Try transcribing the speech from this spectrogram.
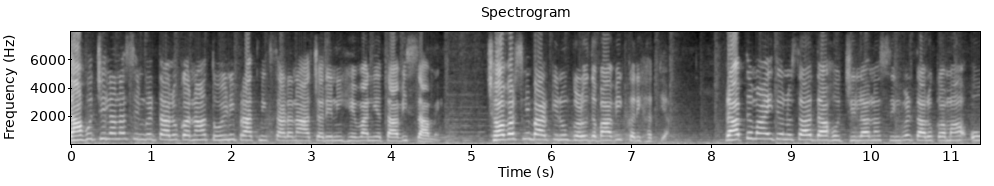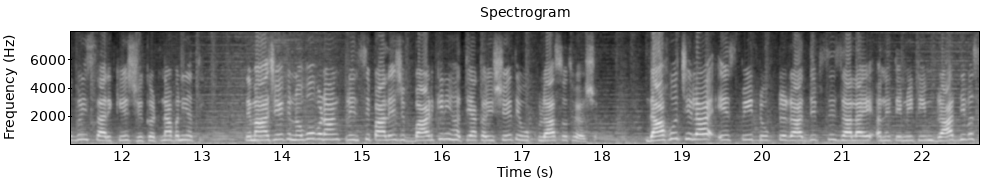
દાહોદ જિલ્લાના સિંગડ તાલુકાના તોયણી પ્રાથમિક શાળાના આચાર્યની હેવાનિયત આવી સામે. છ વર્ષની બાળકીનું ગળું દબાવી કરી હત્યા. પ્રાપ્ત માહિતી અનુસાર દાહોદ જિલ્લાના સિંગવડ તાલુકામાં ઓગણીસ તારીખે જે ઘટના બની હતી. તેમાં આજે એક નવો વળાંક પ્રિન્સિપાલે જ બાળકીની હત્યા કરી છે તેવો ખુલાસો થયો છે. દાહોદ જિલ્લા એસપી ડોક્ટર રાજદીપસિંહ ઝાલાએ અને તેમની ટીમ રાત દિવસ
